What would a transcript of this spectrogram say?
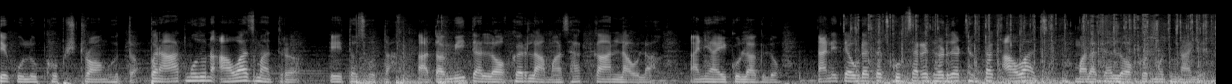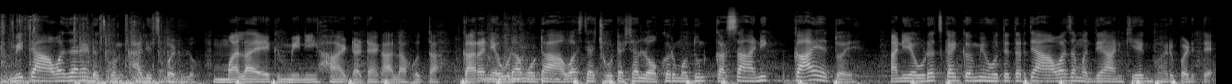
ते कुलूप खूप स्ट्रॉंग होतं. पण आतमधून आवाज मात्र येतच होता. आता मी त्या लॉकरला माझा कान लावला आणि ऐकू लागलो. आणि तेवढ्यातच खूप सारे धडधड ठकठक आवाज मला त्या लॉकरमधून आले. मी त्या आवाजाने डचकून खालीच पडलो. मला एक मिनी हार्ट अटॅक आला होता. कारण एवढा मोठा आवाज त्या छोट्याशा लॉकरमधून कसा आणि काय येतोय? आणि एवढंच काही कमी होते तर त्या आवाजामध्ये आणखी एक भर पडते.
